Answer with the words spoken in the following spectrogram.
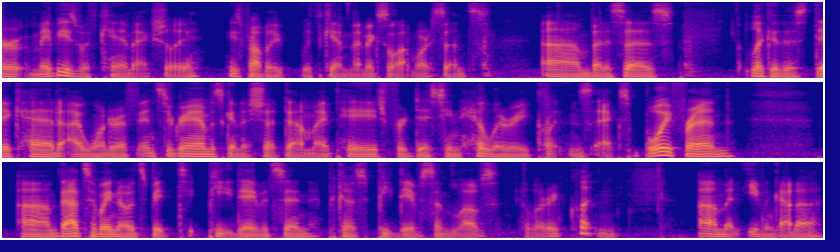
or maybe he's with Kim. Actually, he's probably with Kim. That makes a lot more sense. Um, but it says, "Look at this dickhead. I wonder if Instagram is going to shut down my page for dissing Hillary Clinton's ex-boyfriend." Um, that's how we know it's Pete Davidson because Pete Davidson loves Hillary Clinton um, and even got a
